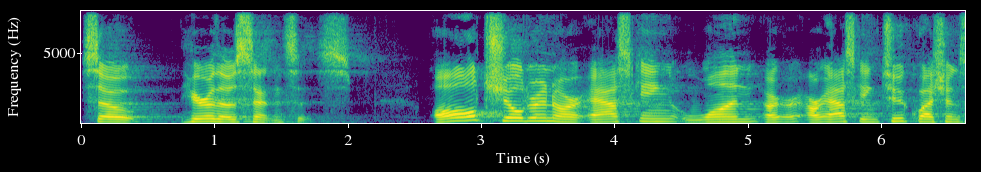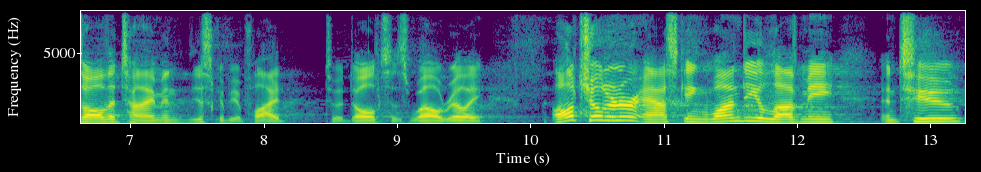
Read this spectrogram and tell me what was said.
So here are those sentences. All children are asking one are, are asking two questions all the time, and this could be applied to adults as well, really. All children are asking, one, do you love me? And two,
